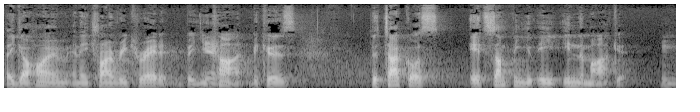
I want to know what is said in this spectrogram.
They go home and they try and recreate it. But you Yeah. can't because the tacos, it's something you eat in the market. Hmm.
